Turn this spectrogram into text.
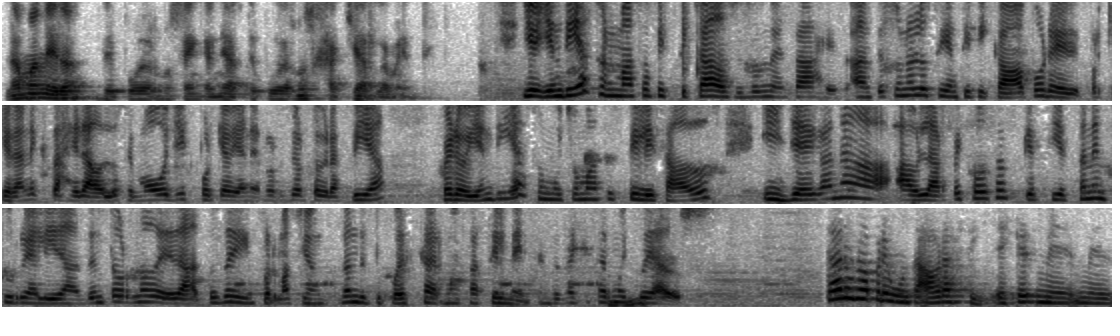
la manera de podernos engañar, de podernos hackear la mente. Y hoy en día son más sofisticados esos mensajes. Antes uno los identificaba por el, porque eran exagerados los emojis, porque habían errores de ortografía, pero hoy en día son mucho más estilizados y llegan a, hablarte cosas que sí están en tu realidad de entorno de datos, de información, donde tú puedes caer muy fácilmente. Entonces hay que ser muy cuidadosos. Claro, una pregunta, ahora sí, es que me, me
